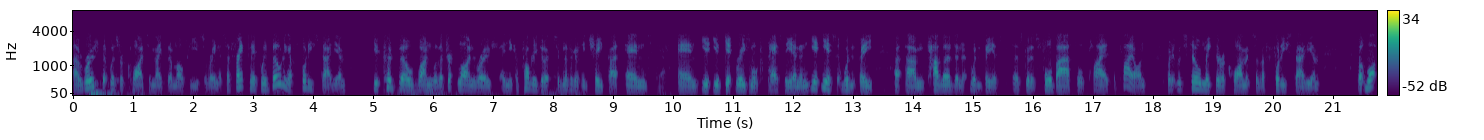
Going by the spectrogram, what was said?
a roof that was required to make it a multi-use arena. So, frankly, if we're building a footy stadium you could build one with a drip line roof, and you could probably do it significantly cheaper, and yeah. and you, would get reasonable capacity in. And yes, it wouldn't be uh, um, covered, and it wouldn't be as as good as Forsyth Barr for players to play on, but it would still meet the requirements of a footy stadium. But what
